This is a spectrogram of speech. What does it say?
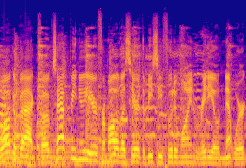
Welcome back, folks. Happy New Year from all of us here at the BC Food and Wine Radio Network.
